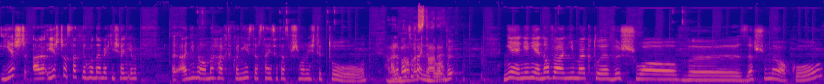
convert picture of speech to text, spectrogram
I jeszcze, ale jeszcze ostatnio oglądałem jakieś anime, anime o mechach, tylko nie jestem w stanie sobie teraz przypomnieć tytułu. Ale, Ale, bardzo fajne stare? było. Wy... Nie, nie, nie, nowe anime, które wyszło w zeszłym roku.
